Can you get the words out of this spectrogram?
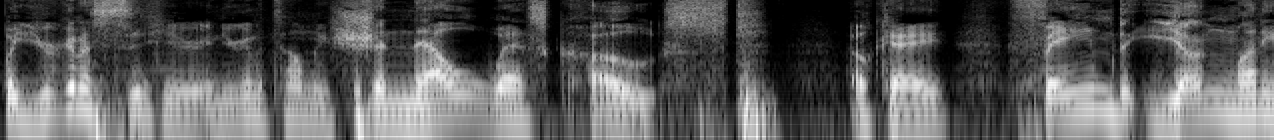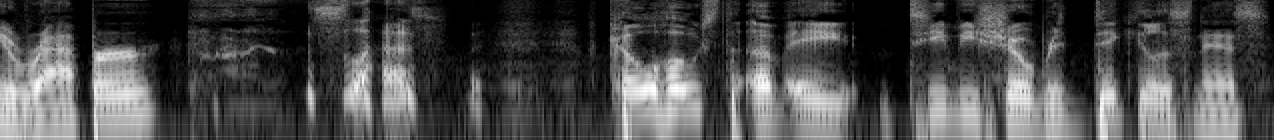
But you're gonna sit here and you're gonna tell me Chanel West Coast, okay, famed Young Money rapper slash co-host of a TV show ridiculousness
